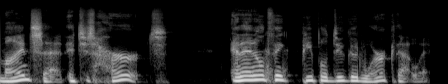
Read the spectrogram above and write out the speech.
mindset. It just hurts. And I don't think people do good work that way.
